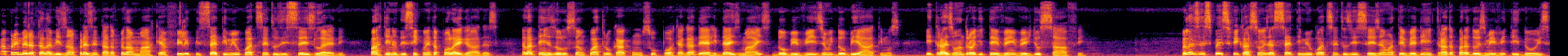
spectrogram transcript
A primeira televisão apresentada pela marca é a Philips 7406 LED, partindo de 50 polegadas. Ela tem resolução 4K com suporte HDR10+, Dolby Vision e Dolby Atmos, e traz o Android TV em vez do SAF. Pelas especificações, a 7406 é uma TV de entrada para 2022,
